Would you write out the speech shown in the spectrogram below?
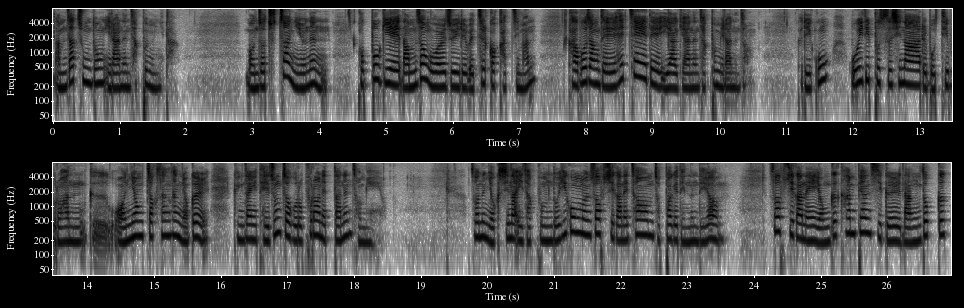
남자충동이라는 작품입니다. 먼저 추천 이유는 겉보기에 남성 우월주의를 외칠 것 같지만 가부장제의 해체에 대해 이야기하는 작품이라는 점. 그리고 오이디푸스 신화를 모티브로 한 그 원형적 상상력을 굉장히 대중적으로 풀어냈다는 점이에요. 저는 역시나 이 작품도 희곡론 수업 시간에 처음 접하게 됐는데요. 수업 시간에 연극 한 편씩을 낭독극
